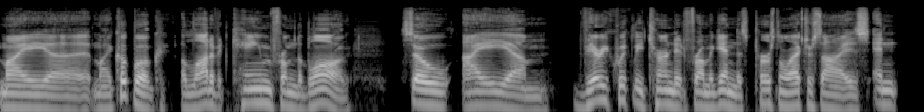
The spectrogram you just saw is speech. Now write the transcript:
my uh, my cookbook, a lot of it came from the blog. So I um, very quickly turned it from again this personal exercise and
